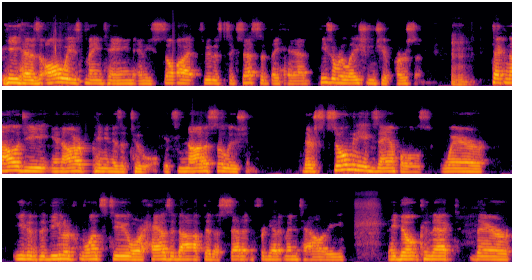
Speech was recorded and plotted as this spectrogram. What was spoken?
he has always maintained and he saw it through the success that they had he's a relationship person Mhm. technology, in our opinion, is a tool. It's not a solution. There's so many examples where either the dealer wants to or has adopted a set it and forget it mentality. They don't connect their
